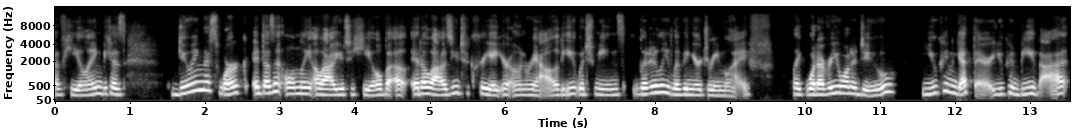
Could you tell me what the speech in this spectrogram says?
of healing because doing this work, it doesn't only allow you to heal, but uh, it allows you to create your own reality, which means literally living your dream life. Like whatever you want to do, you can get there. You can be that.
